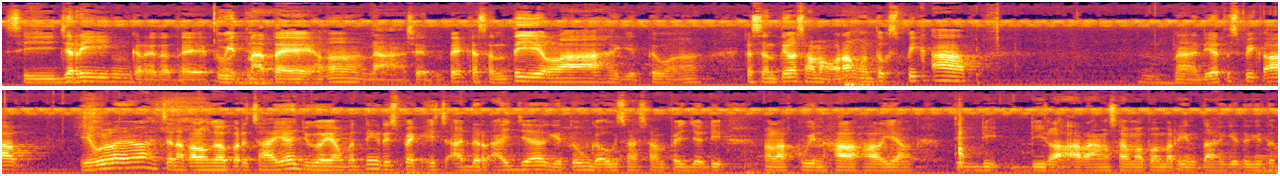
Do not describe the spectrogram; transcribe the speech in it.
si jering kereta teh tweet teh heeh. nah saya teh kesentil lah gitu kesentil sama orang untuk speak up Nah dia tuh speak up. Ya udah lah, cina kalau nggak percaya juga yang penting respect each other aja gitu, nggak usah sampai jadi ngelakuin hal-hal yang di- di- dilarang sama pemerintah gitu-gitu.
